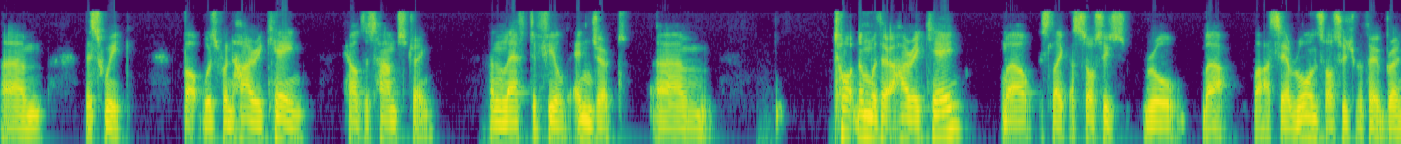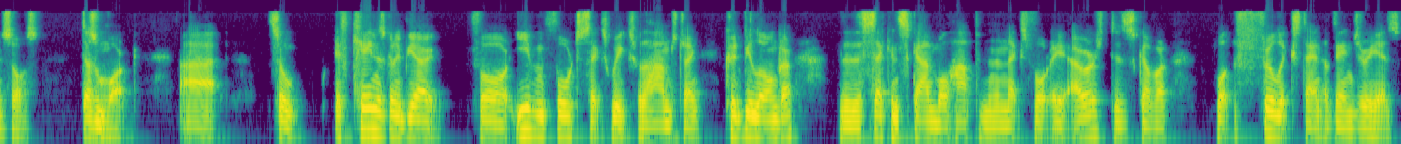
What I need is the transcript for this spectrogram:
um, this week, but was when Harry Kane held his hamstring and left the field injured. Um, Tottenham without Harry Kane, well, it's like a sausage roll. Well, well I say a rolling sausage without brown sauce. Doesn't work. Uh, so if Kane is going to be out for even four to six weeks with a hamstring, could be longer. The second scan will happen in the next 48 hours to discover what the full extent of the injury is.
